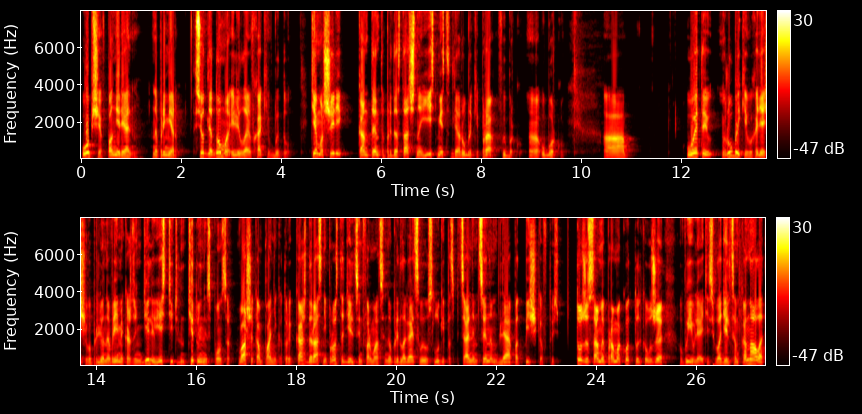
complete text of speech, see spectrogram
общее вполне реально. Например, все для дома или лайфхаки в быту. Тема шире, контента предостаточно, и есть место для рубрики про выборку, э, уборку. А, у этой рубрики, выходящей в определенное время каждую неделю, есть титуль, титульный спонсор – ваша компания, который каждый раз не просто делится информацией, но предлагает свои услуги по специальным ценам для подписчиков. То есть тот же самый промокод, только уже вы являетесь владельцем канала,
